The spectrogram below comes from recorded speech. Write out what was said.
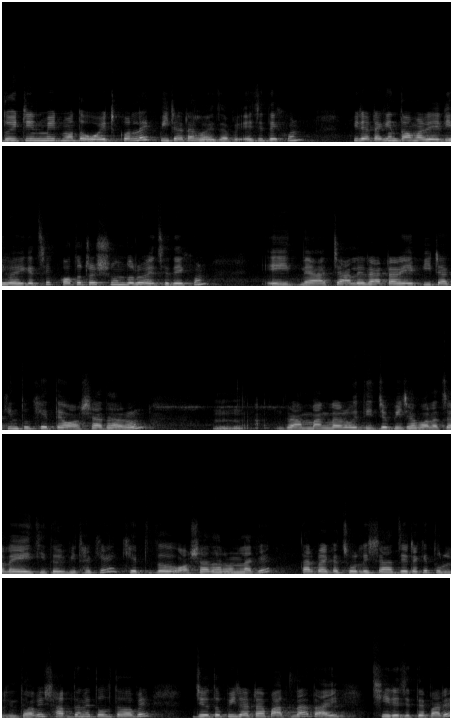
দুই, তিন মিনিট মতো ওয়েট করলে পিঠাটা হয়ে যাবে। এই যে দেখুন, পিঠাটা কিন্তু আমার রেডি হয়ে গেছে। কতটা সুন্দর হয়েছে দেখুন। এই চালের আটার এই পিঠা কিন্তু খেতে অসাধারণ। গ্রাম বাংলার ঐতিহ্য পিঠা বলা চলে এই চিতই পিঠাকে। খেতে তো অসাধারণ লাগে। তারপর একটা চল্লিশ সাহায্যে এটাকে তুলে নিতে হবে। সাবধানে তুলতে হবে। যেহেতু পিঠাটা পাতলা, তাই ছিঁড়ে যেতে পারে।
